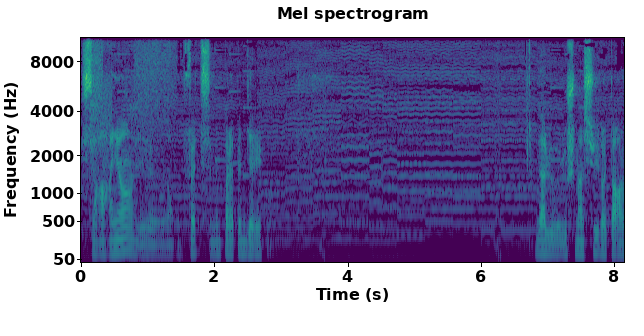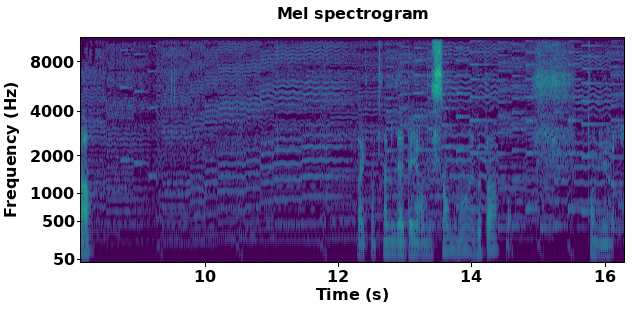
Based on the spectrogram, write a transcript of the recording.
Il sert à rien. Et euh, en fait, c'est même pas la peine d'y aller, quoi. Là, le chemin à suivre est par là. Avec notre ami l'abeille redescendre, non? Elle veut pas? Bon. Tant mieux alors.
